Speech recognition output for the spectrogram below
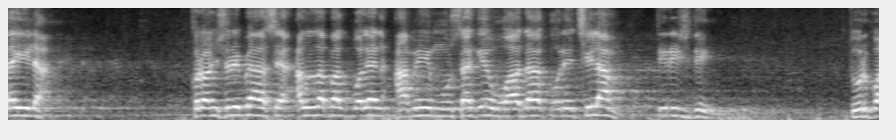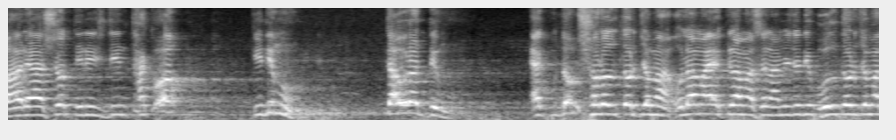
লাইলা শরীফে আছে, আল্লাহ পাক বলেন, আমি মুসাকে ওয়াদা করেছিলাম। তিরিশ দিন। তোর পাহাড়ে আসো, তিরিশ দিন থাকো। কি দিমু? তাওরাত দিমু। একদম সরল তর্জমা ওলামা একরাম আছেন। আমি যদি ভুল তর্জমা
